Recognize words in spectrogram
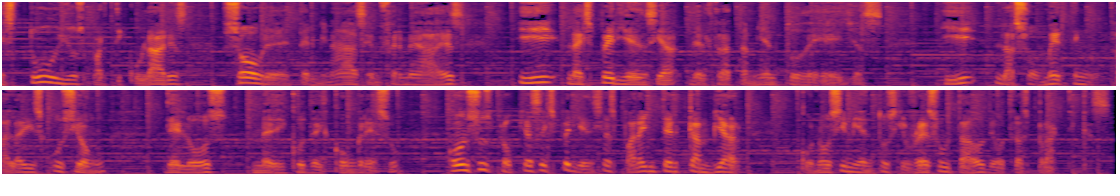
estudios particulares sobre determinadas enfermedades y la experiencia del tratamiento de ellas y la someten a la discusión de los médicos del Congreso con sus propias experiencias para intercambiar conocimientos y resultados de otras prácticas.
